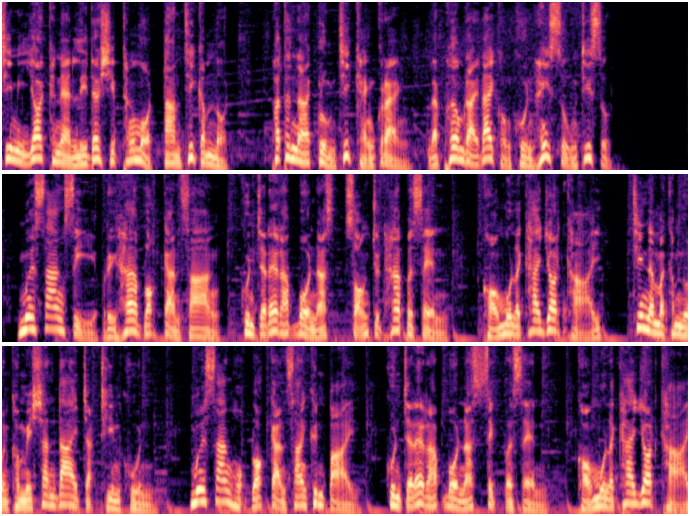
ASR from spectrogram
ที่มียอดคะแนน Leadership ทั้งหมดตามที่กำหนด พัฒนากลุ่มที่แข็งแกร่ง และเพิ่มรายได้ของคุณให้สูงที่สุดเมื่อสร้าง 4 หรือ 5 บล็อกการสร้าง คุณจะได้รับโบนัส 2.5%ของมูลค่ายอดขาย ที่นำมาคำนวณคอมมิชชั่นได้จากทีมคุณ เมื่อสร้าง 6 บล็อกการสร้างขึ้นไป คุณจะได้รับโบนัส 10%ของมูลค่ายอดขาย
